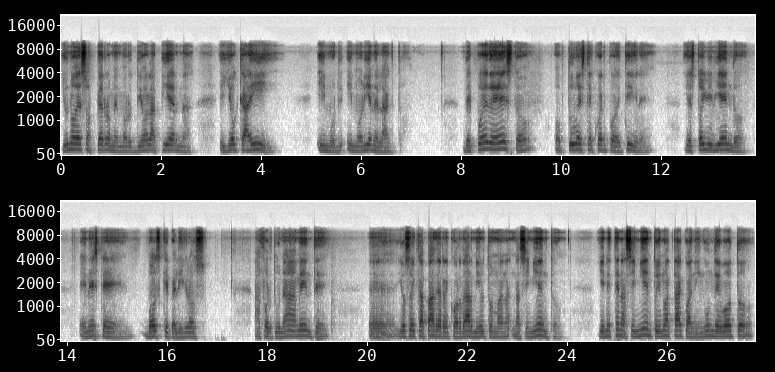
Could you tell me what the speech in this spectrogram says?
y uno de esos perros me mordió la pierna y yo caí y, y morí en el acto. Después de esto obtuve este cuerpo de tigre y estoy viviendo en este bosque peligroso. Afortunadamente, eh, yo soy capaz de recordar mi último nacimiento y en este nacimiento yo no ataco a ningún devoto,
